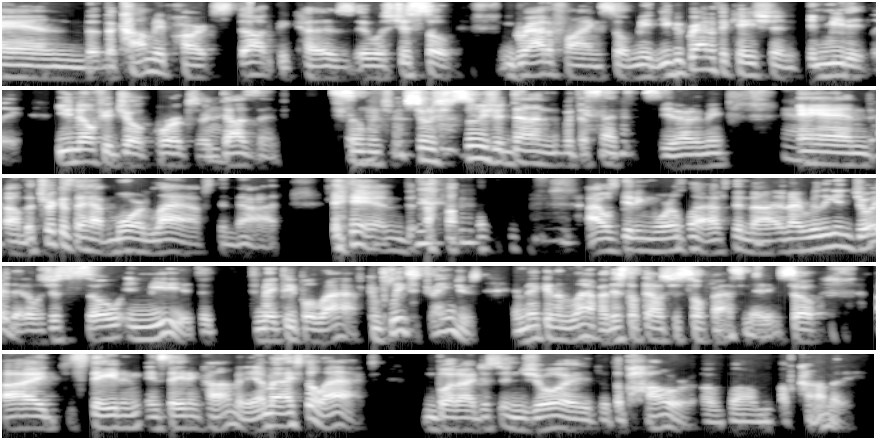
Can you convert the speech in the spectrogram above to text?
And the, the comedy part stuck because it was just so gratifying. So immediate you get gratification immediately. You know if your joke works or right. doesn't. Soon as, soon, as, soon as you're done with the sentence you know what i mean? Yeah. and um, the trick is to have more laughs than not. And um, i was getting more laughs than not and i really enjoyed that. It was just so immediate to, to make people laugh complete strangers and making them laugh. I just thought that was just so fascinating. So i stayed in, and stayed in comedy. I mean i still act but I just enjoy the, the power of um, of comedy.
